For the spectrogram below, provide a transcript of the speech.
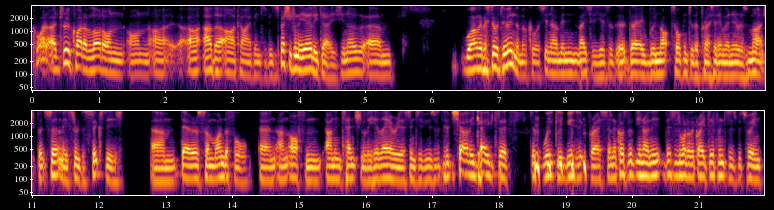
quite I drew quite a lot on on uh, other archive interviews especially from the early days you know um, while they were still doing them of course you know I mean in later years they were not talking to the press anywhere near as much but certainly through the 60s um, there are some wonderful and, and, often unintentionally hilarious interviews that Charlie gave to, to the weekly music press. And of course, you know, this is one of the great differences between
